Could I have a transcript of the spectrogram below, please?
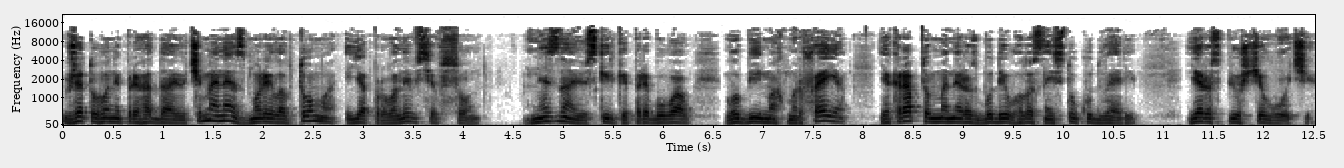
вже того не пригадаю, чи мене зморила втома, і я провалився в сон. Не знаю, скільки перебував в обіймах морфея, як раптом мене розбудив голосний стук у двері. Я розплющив очі.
